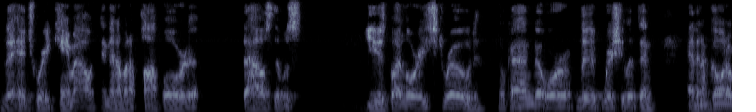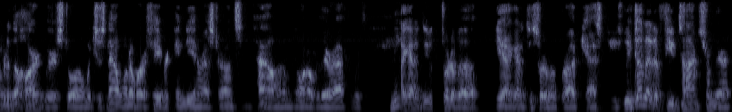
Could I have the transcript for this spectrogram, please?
the hedge where he came out, and then I'm going to pop over to the house that was used by Laurie Strode Okay. and uh, or live where she lived in, and then I'm going over to the hardware store, which is now one of our favorite Indian restaurants in town, and I'm going over there afterwards. Neat. I got to do sort of a yeah, I got to do sort of a broadcast piece. We've done it a few times from there,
